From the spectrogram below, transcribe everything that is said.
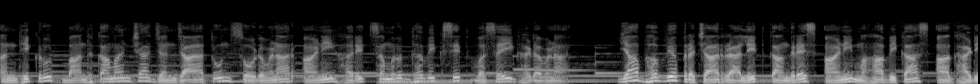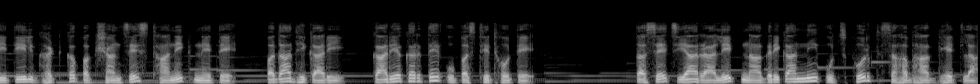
अंधिकृत बांधकामांच्या जंजाळातून सोडवणार आणि हरित समृद्ध विकसित वसई घडवणार. या भव्य प्रचार रॅलीत काँग्रेस आणि महाविकास आघाडीतील घटक पक्षांचे स्थानिक नेते पदाधिकारी कार्यकर्ते उपस्थित होते. तसेच या रॅलीत नागरिकांनी उत्स्फूर्त सहभाग घेतला.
